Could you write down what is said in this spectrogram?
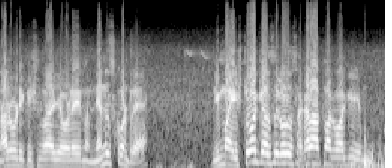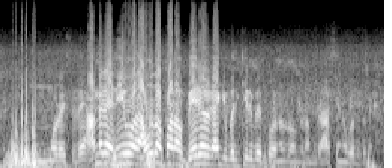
ನಾಲ್ವಡಿ ಕೃಷ್ಣರಾಜ ಒಡೆಯನ್ನು ನೆನೆಸ್ಕೊಂಡ್ರೆ ನಿಮ್ಮ ಎಷ್ಟೋ ಕೆಲಸಗಳು ಸಕಾರಾತ್ಮಕವಾಗಿ ಮೂರೈಸ್ತದೆ. ಆಮೇಲೆ ನೀವು ಹೌದಪ್ಪ ನಾವು ಬೇರೆಯವ್ರಿಗಾಗಿ ಬದುಕಿರಬೇಕು ಅನ್ನೋದು ಒಂದು ನಮ್ಗೆ ಆಸೆನೂ ಬರ್ತದೆ.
